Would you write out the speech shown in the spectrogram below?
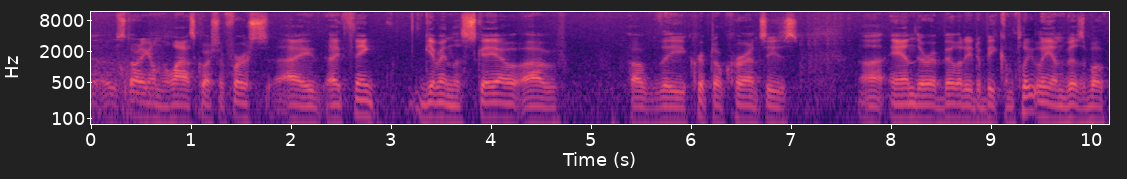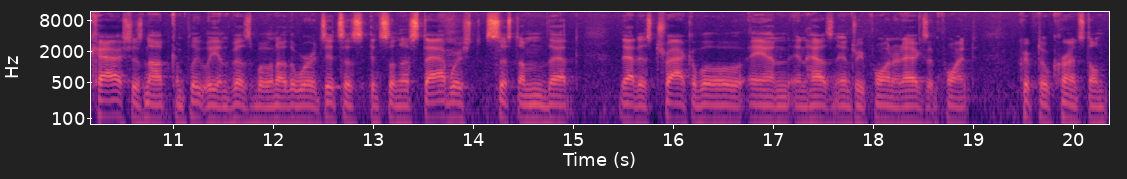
uh, starting on the last question first, I, I think given the scale of, of the cryptocurrencies uh, and their ability to be completely invisible, cash is not completely invisible. In other words, it's, a, it's an established system that, that is trackable and, and has an entry point and exit point. Cryptocurrencies don't,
